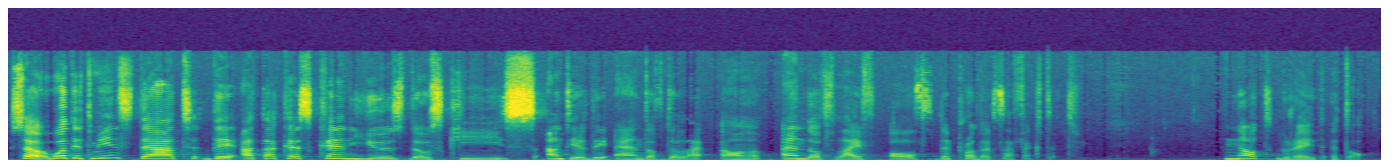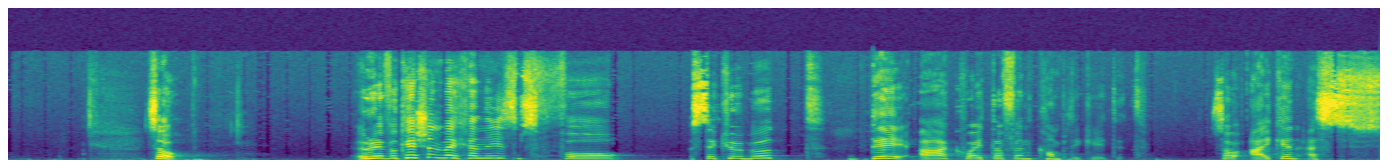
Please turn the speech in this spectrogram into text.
So what it means that the attackers can use those keys until the end of the uh, end of life of the products affected. Not great at all. So revocation mechanisms for secure boot, they are quite often complicated. So I can assume,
